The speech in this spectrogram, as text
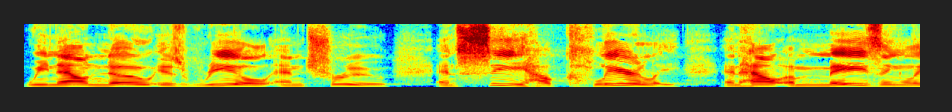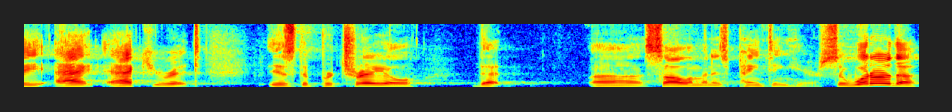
we now know is real and true and see how clearly and how amazingly ac- accurate is the portrayal that uh, Solomon is painting here. So, what are, the,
